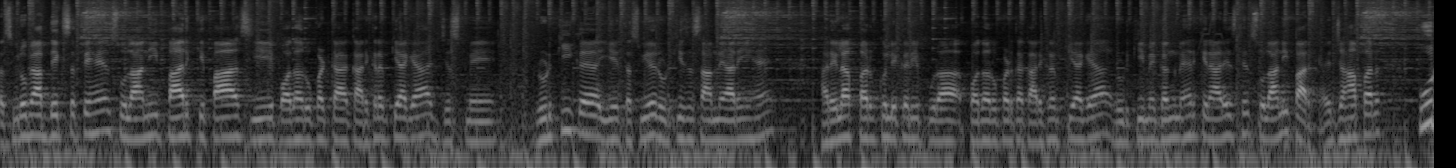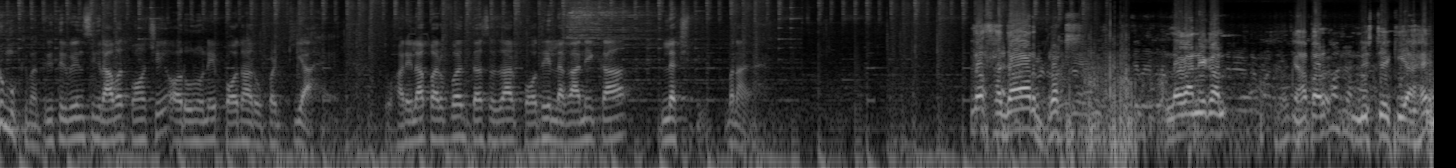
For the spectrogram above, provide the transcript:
तस्वीरों में आप देख सकते हैं, सोलानी पार्क के पास ये पौधारोपण का कार्यक्रम किया गया, जिसमें रुड़की का ये तस्वीरें रुड़की से सामने आ रही हैं। हरेला पर्व को लेकर ये पूरा पौधारोपण का कार्यक्रम किया गया। रुड़की में गंग नहर किनारे स्थित सोलानी पार्क है, जहाँ पर पूर्व मुख्यमंत्री त्रिवेंद्र सिंह रावत पहुँचे और उन्होंने पौधारोपण किया है। तो हरेला पर्व पर दस हज़ार पौधे लगाने का लक्ष्य भी बनाया है। दस हज़ार वृक्ष लगाने का यहाँ पर निश्चय किया है।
